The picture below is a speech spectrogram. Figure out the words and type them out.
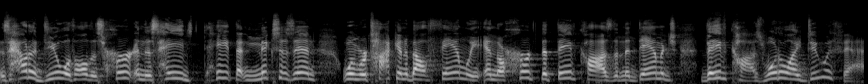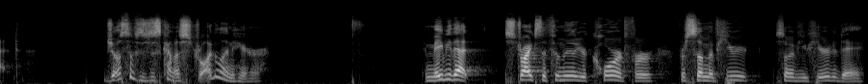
is how to deal with all this hurt and this hate, hate that mixes in when we're talking about family and the hurt that they've caused and the damage they've caused. What do I do with that? Joseph is just kind of struggling here. And maybe that strikes a familiar chord for, for some of you some of you here today,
